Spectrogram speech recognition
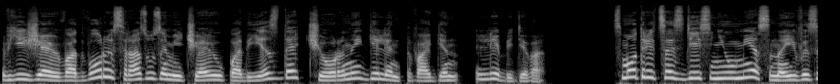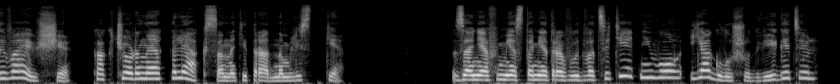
Въезжаю во двор и сразу замечаю у подъезда черный Гелендваген Лебедева. Смотрится здесь неуместно и вызывающе, как черная клякса на тетрадном листке. Заняв место метров в двадцати от него, я глушу двигатель,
